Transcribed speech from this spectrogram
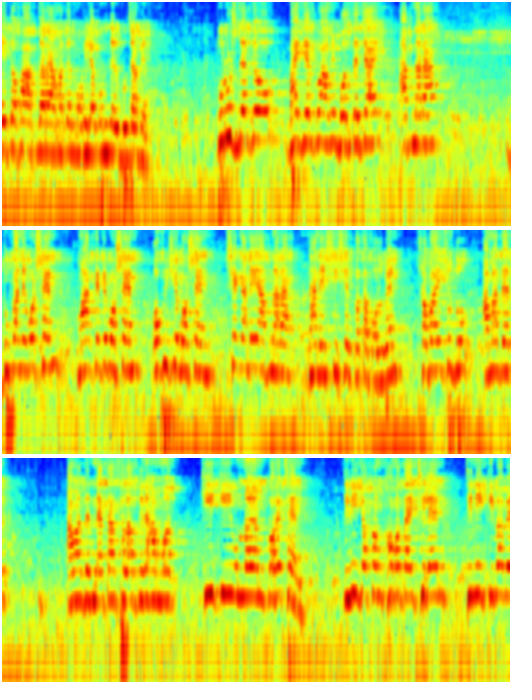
এই দফা আপনারা আমাদের মহিলা বোনদের বুঝাবেন। পুরুষদেরকেও, ভাইদেরকেও আমি বলতে চাই, আপনারা দোকানে বসেন, মার্কেটে বসেন, অফিসে বসেন সেখানে আপনারা ধানের শীষের কথা বলবেন। সবাই শুধু আমাদের আমাদের নেতা সালাউদ্দিন আহমদ কি কি উন্নয়ন করেছেন, তিনি যখন ক্ষমতায় ছিলেন, তিনি কীভাবে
